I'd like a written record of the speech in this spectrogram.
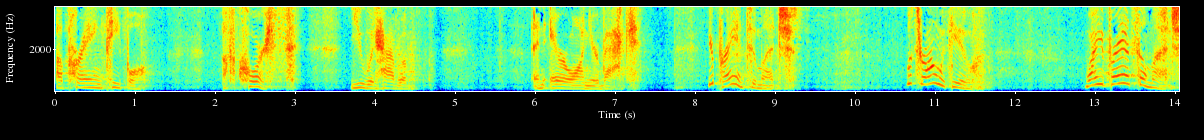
a praying people. Of course, you would have a, an arrow on your back. You're praying too much. What's wrong with you? Why are you praying so much?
